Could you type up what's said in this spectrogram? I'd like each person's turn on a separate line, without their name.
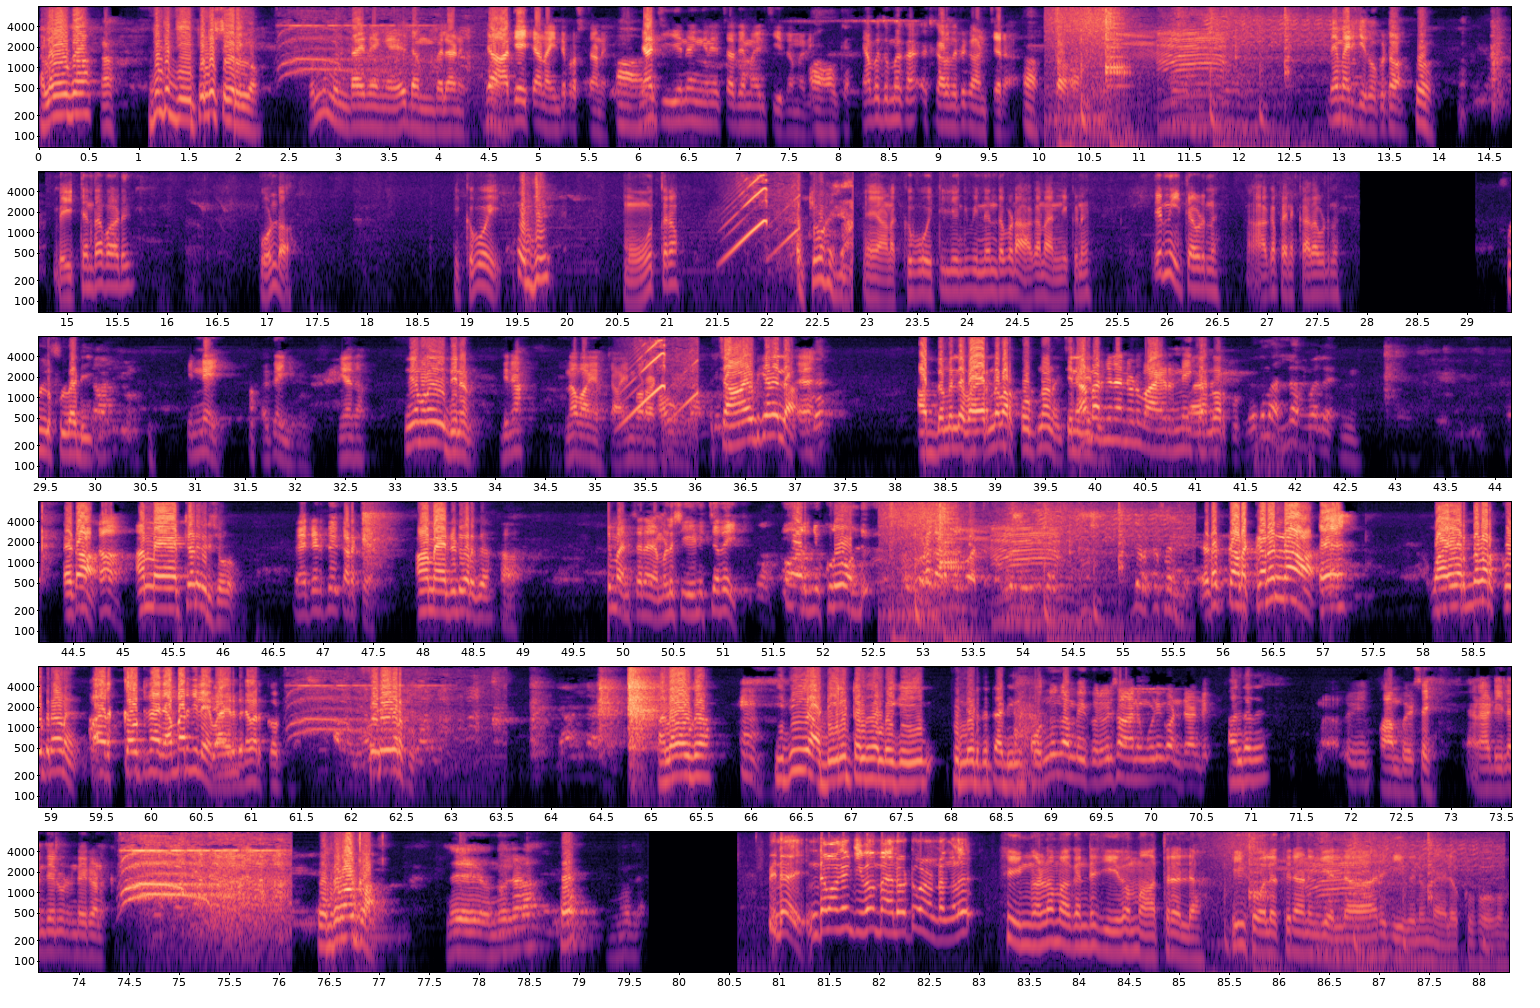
Hello നോക്ക ജീപ്പിന്റെ സ്റ്റോറിംഗോ
ഒന്നും ഉണ്ടായത് എങ്ങനെ? ഡംബലാണ് ഇത് ആദ്യമായിട്ടാണ് അതിന്റെ പ്രശ്നമാണ്. ഞാൻ ചെയ്യുന്ന എങ്ങനെ വെച്ചാൽ അതേമാതിരി ചെയ്താൽ മതി. ഞാൻ ഇതുമ്മ കടന്നിട്ട് കാണിച്ചു തരാം. അതേമാതിരി ഇതേമാതിരി ചെയ്തു കേട്ടോ വെയിറ്റ് എന്താ പാട്? പോണ്ടോ? ഇക്ക് പോയി. മൂത്രം. അണക്ക് പോയിട്ടില്ലെങ്കിൽ പിന്നെ എന്താ ഇവിടെ ആകെ നന്നിക്കണ് ഇത് നീറ്റ അവിടുന്ന്. ആകെ പെനക്കാതെ അവിടുന്ന്.
ഫുള്ള് ഫുൾ അടി
പിന്നെ അത് കഴിഞ്ഞു. നീ ഏതാ?
ഇനി നമ്മൾ
ദിനാണ് എന്നാ വായ? ചായം പൊറോട്ട
ചായ കുടിക്കാനല്ല. അബ്ദമല്ല? വയറിന്റെ വർക്കൗട്ടിനാണ്
ഞാൻ പറഞ്ഞില്ല എന്നോട് വയറിനെ
ഏട്ടാ
ആ.
ആ മാറ്റാണ് തിരിച്ചോളൂ.
ഏറ്റെടുത്ത് കിടക്കേ.
ആ മാറ്റിട്ട് കിടക്കുക
മനസ്സിലായി? നമ്മൾ ക്ഷീണിച്ചതേ. കടന്നൊരു പാട്ട്.
എടാ കടക്കാനല്ല
ഏ?
വയറിന്റെ വർക്കൗട്ടിനാണ്
വർക്കൗട്ടിനാ ഞാൻ പറഞ്ഞില്ലേ വയറിന്റെ വർക്കൗട്ട്
ശരി കിടക്കും അല്ല നോക്ക ഇത് അടിയിലിട്ടാണ് സംഭവിക്കുക ഈ പിന്നെടുത്തിട്ട് അടിയിലിട്ട
ഒന്നും സംഭവിക്കൂല. ഒരു സാധനം കൂടി കൊണ്ടുവരാണ്ട്.
എന്തത്
ഈ പാമ്പേഴ്സേ ഞാൻ അടിയിൽ എന്തെങ്കിലും ഇടേണ്ടി വരും എനക്ക്.
എന്താ നോക്ക
ഒന്നുമില്ലടാ.
പിന്നെ എന്റെ മകൻ ജീവൻ മേലോട്ട് പോകണ്ട നിങ്ങൾ.
നിങ്ങളെ മകന്റെ ജീവൻ മാത്രല്ല ഈ കോലത്തിലാണെങ്കിൽ എല്ലാവരുടെ ജീവനും മേലോക്ക് പോകും.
